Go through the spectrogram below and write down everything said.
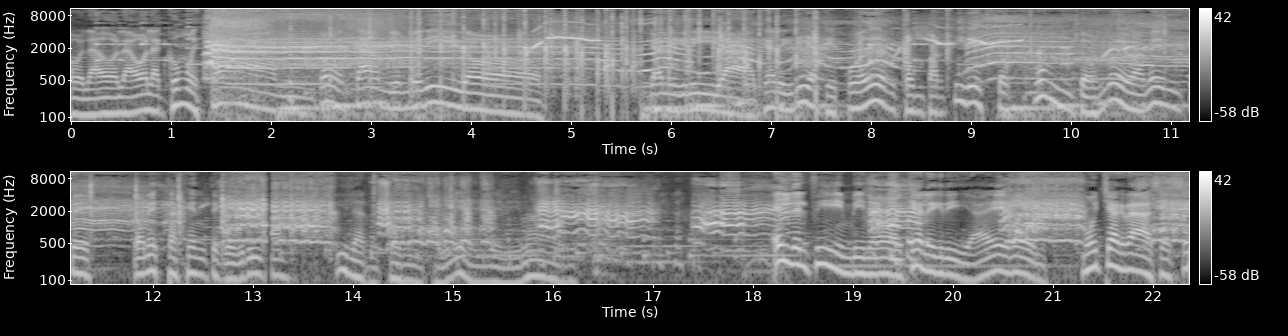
Hola, hola, hola, ¿cómo están? ¿Cómo están? Bienvenidos. Qué alegría, qué alegría que poder compartir esto juntos nuevamente con esta gente que grita y la reconcha bien de mi madre. El delfín vino hoy, qué alegría, eh, bueno. Muchas gracias, sí,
